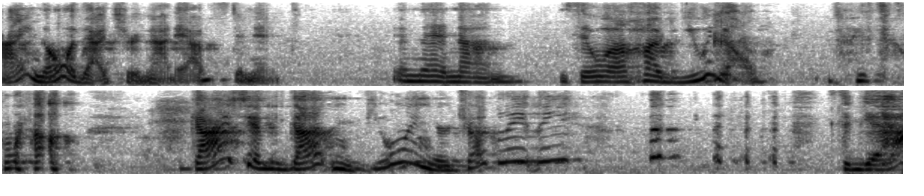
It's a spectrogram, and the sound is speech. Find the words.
I know that you're not abstinent." And then um, he said, "Well, how do you know?" I said, "Well." Gosh, have you gotten fuel in your truck lately? I said, Yeah.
